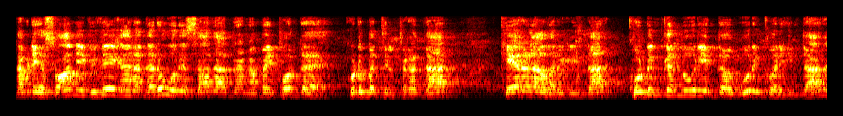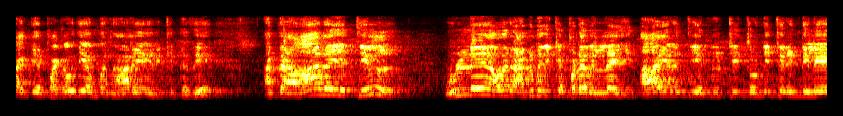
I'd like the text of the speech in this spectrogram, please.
நம்முடைய சுவாமி விவேகானந்தரும் ஒரு சாதாரண நம்மை போன்ற குடும்பத்தில் பிறந்தார். கேரளா வருகின்றார் கொடுங்கல்லூர் என்ற ஊருக்கு வருகின்றார். அங்கே பகவதி அம்மன் ஆலயம் இருக்கின்றது. அந்த ஆலயத்தில் உள்ளே அவர் அனுமதிக்கப்படவில்லை. ஆயிரத்தி எண்ணூற்றி தொண்ணூத்தி ரெண்டிலே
